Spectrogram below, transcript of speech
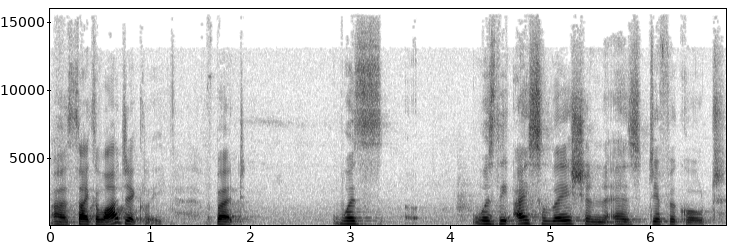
uh, psychologically. But was was the isolation as difficult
